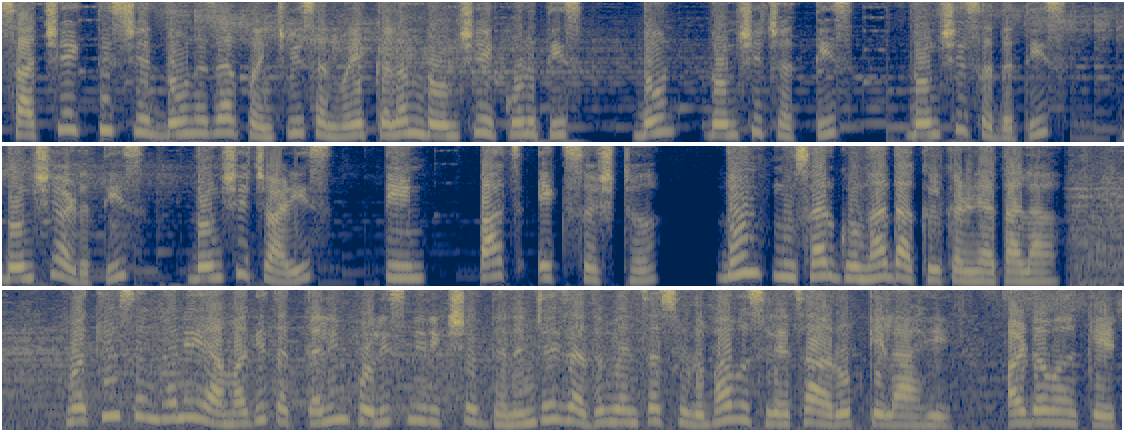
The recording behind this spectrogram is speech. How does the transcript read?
सातशे एकतीस चे दोन हजार पंचवीस अन्वये कलम दोनशे एकोणतीस दोन दोनशे छत्तीस दोनशे सदतीस दोनशे अडतीस दोनशे चाळीस तीन पाच एकसष्ट दोन नुसार गुन्हा दाखल करण्यात आला. वकील संघाने यामागे तत्कालीन पोलीस निरीक्षक धनंजय जाधव यांचा सुडभाव असल्याचा आरोप केला आहे. अडवहकेट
